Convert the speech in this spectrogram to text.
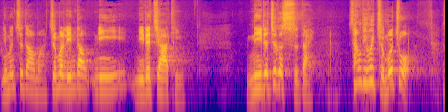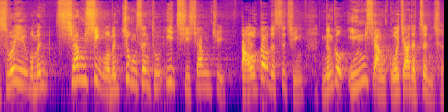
你们知道吗？怎么临到你、你的家庭、你的这个时代，上帝会怎么做？所以我们相信，我们众生徒一起相聚祷告的事情，能够影响国家的政策，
